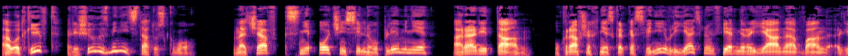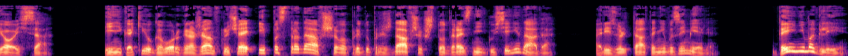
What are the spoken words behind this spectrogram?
А вот Кифт решил изменить статус-кво, начав с не очень сильного племени Араритан, укравших несколько свиней влиятельного фермера Яна ван Рёйса. И никакие уговоры горожан, включая и пострадавшего, предупреждавших, что дразнить гусей не надо, результата не возымели. Да и не могли.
